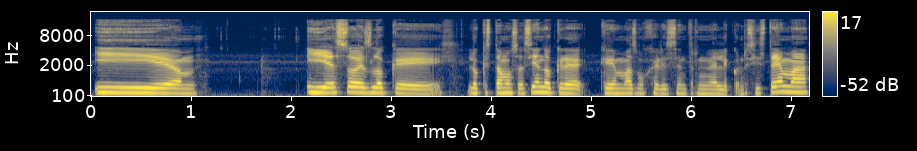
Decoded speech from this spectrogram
Y, em, y eso es lo que, lo que estamos haciendo, que, que más mujeres entren en el ecosistema.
